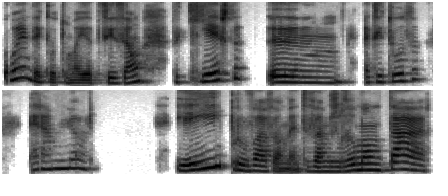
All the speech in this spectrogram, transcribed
Quando é que eu tomei a decisão de que esta hum, atitude era a melhor? E aí provavelmente vamos remontar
